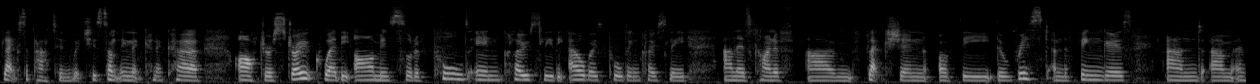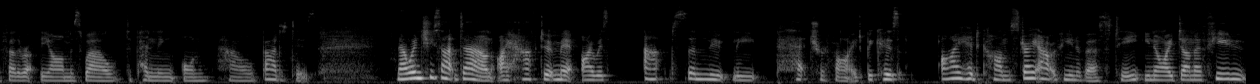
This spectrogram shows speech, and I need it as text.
flexor pattern, which is something that can occur after a stroke, where the arm is sort of pulled in closely, the elbow's pulled in closely, and there's kind of um, flexion of the the wrist and the fingers, and um, and further up the arm as well, depending on how bad it is. Now, when she sat down, I have to admit I was absolutely petrified because I had come straight out of university. You know, I'd done a few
